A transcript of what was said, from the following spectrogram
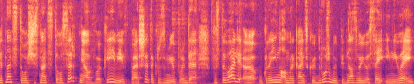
15-16 серпня в Києві вперше так розумію пройде фестиваль е, україно-американської дружби під назвою USA in UA.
